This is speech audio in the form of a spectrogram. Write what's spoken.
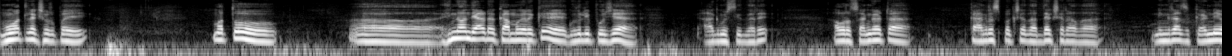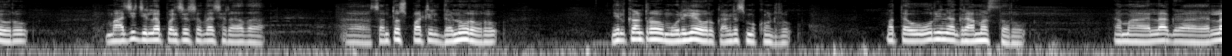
ಮೂವತ್ತು ಲಕ್ಷ ರೂಪಾಯಿ ಮತ್ತು ಇನ್ನೊಂದು ಎರಡು ಕಾಮಗಾರಿಕೆ ಗುದಲಿ ಪೂಜೆ ಆಗಮಿಸಿದ್ದಾರೆ ಅವರ ಸಂಘಟ ಕಾಂಗ್ರೆಸ್ ಪಕ್ಷದ ಅಧ್ಯಕ್ಷರಾದ ನಿಂಗರಾಜ್ ಕಣ್ಣಿಯವರು ಮಾಜಿ ಜಿಲ್ಲಾ ಪಂಚಾಯತ್ ಸದಸ್ಯರಾದ ಸಂತೋಷ್ ಪಾಟೀಲ್ ದಣ್ಣೂರವರು ನೀಲ್ಕಂಠರಾವ್ ಮೂಲಿಗೆ ಅವರು ಕಾಂಗ್ರೆಸ್ ಮುಖಂಡರು. ಮತ್ತು ಊರಿನ ಗ್ರಾಮಸ್ಥರು, ನಮ್ಮ ಎಲ್ಲ ಗ್ರಾ, ಎಲ್ಲ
